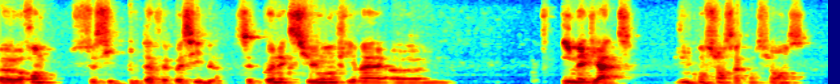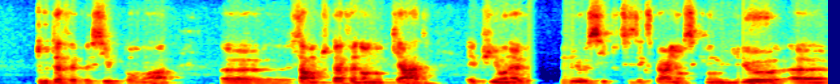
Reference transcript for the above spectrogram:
euh, rendent ceci tout à fait possible. Cette connexion, je dirais, euh, immédiate d'une conscience à conscience, tout à fait possible pour moi. Euh, ça rentre tout à fait dans notre cadre. Et puis, on a aussi toutes ces expériences qui ont eu lieu euh,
